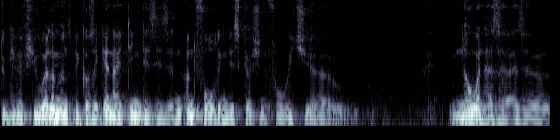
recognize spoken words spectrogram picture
to give a few elements because again I think this is an unfolding discussion for which uh, no one has, a, has a,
